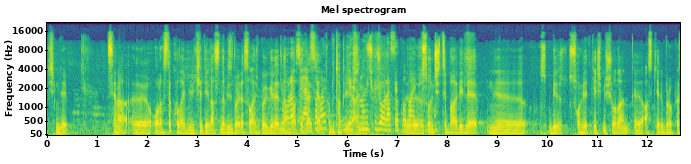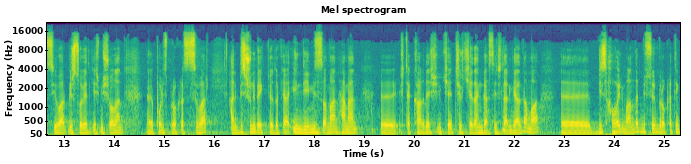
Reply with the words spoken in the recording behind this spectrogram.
şimdi Sena e, orası da kolay bir ülke değil. Aslında biz böyle savaş bölgelerinden Coğrafya, yani bahsederken savaş- tabii tabii yaşanan yani. hiçbir coğrafya kolay Ee, değil. Sonuç itibariyle e, bir Sovyet geçmişi olan e, askeri bürokrasi var, bir Sovyet geçmişi olan e, polis bürokrasisi var. Hani biz şunu bekliyorduk ya indiğimiz zaman hemen e, işte kardeş ülke Türkiye'den gazeteciler geldi ama e, biz havalimanında bir sürü bürokratik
